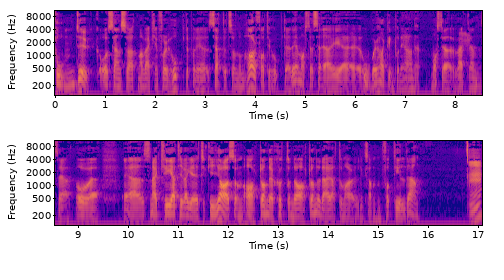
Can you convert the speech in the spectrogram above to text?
tom duk och sen så att man verkligen får ihop det på det sättet som de har fått ihop det. Det måste jag säga är oerhört imponerande. Måste jag verkligen säga. Och eh, sådana här kreativa grejer tycker jag som 18, 17, 18 där att de har liksom fått till den. Mm.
